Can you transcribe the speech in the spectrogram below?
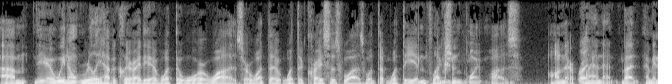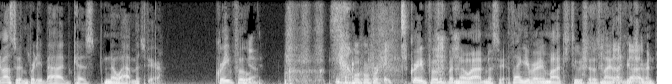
Um, yeah, we don't really have a clear idea of what the war was or what the what the crisis was, what the what the inflection point was on their right. planet. But I mean, it must have been pretty bad because no atmosphere. Great food. Yeah. yeah, right. Great food, but no atmosphere. Thank you very much. Two shows nightly. Be sure and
